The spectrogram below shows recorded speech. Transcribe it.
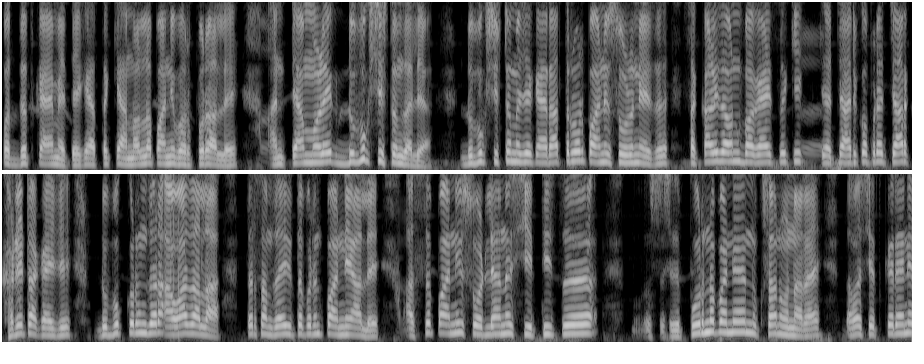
पद्धत काय माहिती आहे की आता कॅनॉलला पाणी भरपूर आलंय आणि त्यामुळे एक डुबुक सिस्टम झाली. डुबुक सिस्टम म्हणजे काय? रात्रभर पाणी सोडून यायचं सकाळी जाऊन बघायचं की चारी कोपऱ्यात चार खडे टाकायचे डुबुक करून जर आवाज आला तर समजा इथंपर्यंत पाणी आलंय. असं पाणी सोडल्यानं शेतीचं पूर्णपणे नुकसान होणार आहे. तेव्हा शेतकऱ्याने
